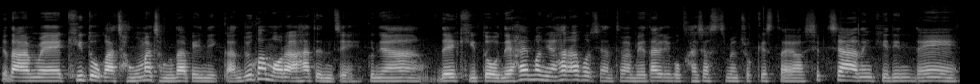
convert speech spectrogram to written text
그 다음에 기도가 정말 정답이니까 누가 뭐라 하든지 그냥 내 기도, 내 할머니, 할아버지한테만 매달리고 가셨으면 좋겠어요. 쉽지 않은 길인데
